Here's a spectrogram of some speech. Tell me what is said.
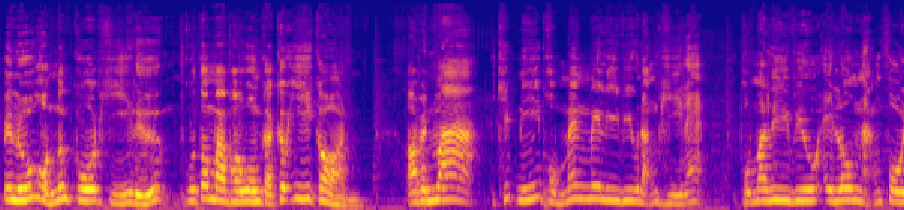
ไม่รู้ผมต้องกลัวผีหรือ กูต้องมาพะวงกับเก้าอี้ก่อน เอาเป็นว่าคลิปนี้ผมแม่งไม่รีวิวหนังผีแล้วผมมารีวิวไอ้โรงหนัง 4D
